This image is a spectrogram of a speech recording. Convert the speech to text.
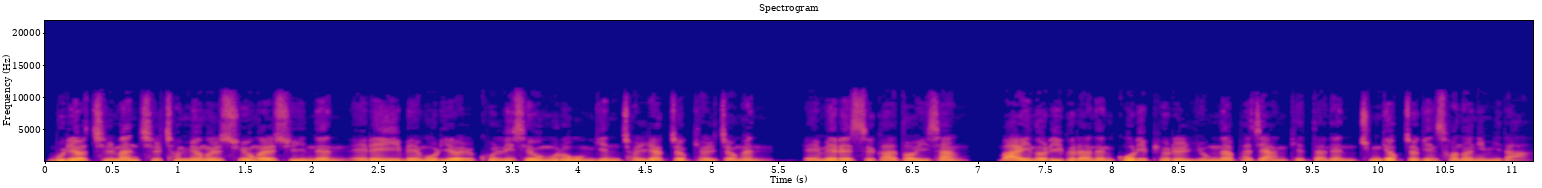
무려 7만 7천 명을 수용할 수 있는 LA 메모리얼 콜리세움으로 옮긴 전략적 결정은 MLS가 더 이상 마이너리그라는 꼬리표를 용납하지 않겠다는 충격적인 선언입니다.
